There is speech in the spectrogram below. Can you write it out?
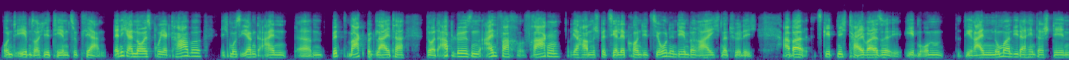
und eben solche Themen zu klären. Wenn ich ein neues Projekt habe, ich muss irgendeinen ähm, Marktbegleiter dort ablösen, einfach fragen. Wir haben spezielle Konditionen in dem Bereich natürlich, aber es geht nicht teilweise eben um die reinen Nummern, die dahinter stehen,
